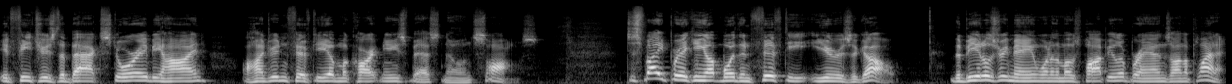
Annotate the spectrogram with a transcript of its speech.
It features the backstory behind 150 of McCartney's best known songs. Despite breaking up more than 50 years ago, the Beatles remain one of the most popular brands on the planet.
